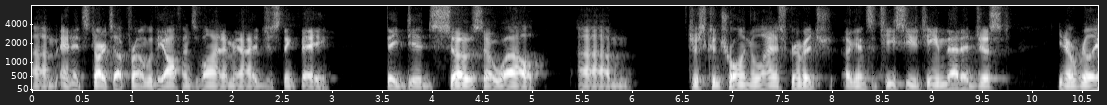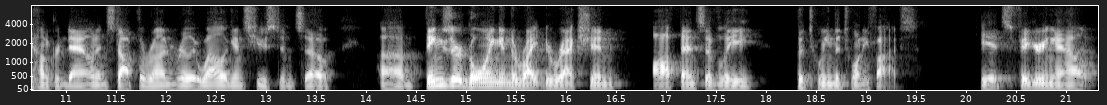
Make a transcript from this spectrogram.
Um, and it starts up front with the offensive line. I mean, I just think they they did so so well, um, just controlling the line of scrimmage against a TCU team that had just you know really hunkered down and stopped the run really well against Houston. So um, things are going in the right direction offensively between the 25s. It's figuring out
